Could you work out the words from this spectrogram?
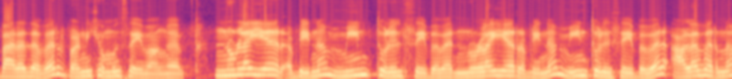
பரதவர் வணிகமும் செய்வாங்க. நுழையர் அப்படின்னா மீன் தொழில் செய்பவர். நுழையர் அப்படின்னா மீன் தொழில் செய்பவர். அளவர்னா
